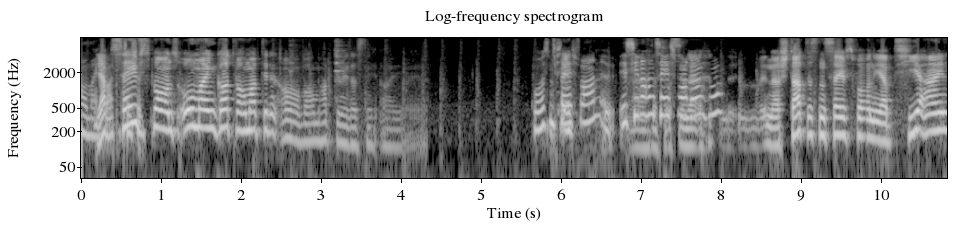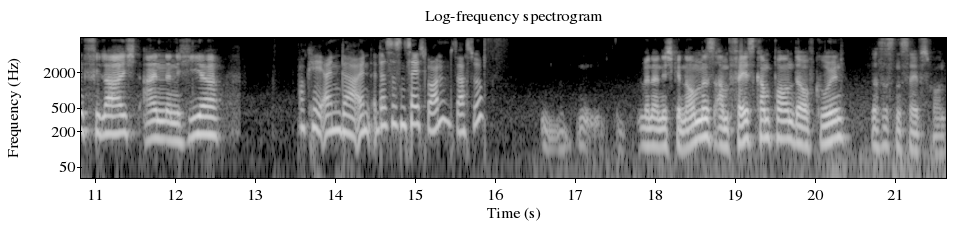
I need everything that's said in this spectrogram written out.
Oh mein Ihr Gott. habt ist das Safe. Spawns. Oh mein Gott, warum habt ihr den. Oh, warum habt ihr mir das nicht. Oh, ja, ja. Wo ist ein Safe Spawn? Ist hier Ja, noch ein Safe Spawn in irgendwo? der, In der Stadt ist ein Safe Spawn. Ihr habt hier einen vielleicht, einen hier. Okay, einen da. Ein, das ist ein Safe Spawn, sagst du? Wenn er nicht genommen ist, am Face Compound, der auf grün, das ist ein Safe Spawn.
